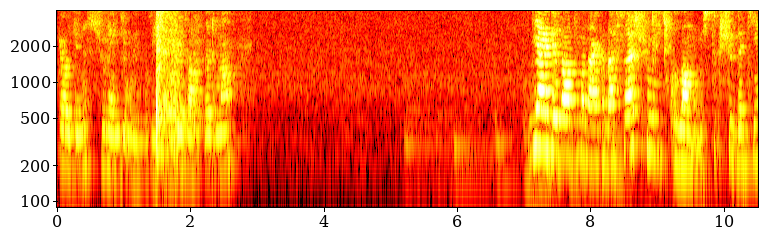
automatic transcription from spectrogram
gördüğünüz şu rengi uygulayacağım göz altlarıma. Diğer göz altıma da arkadaşlar şunu hiç kullanmamıştık. Şuradaki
